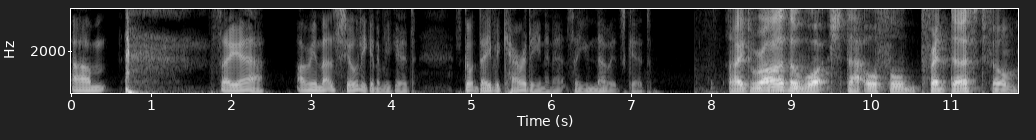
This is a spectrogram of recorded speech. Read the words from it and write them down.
Um, so yeah, I mean that's surely going to be good. It's got David Carradine in it, so you know it's good. I'd rather watch that awful Fred Durst film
